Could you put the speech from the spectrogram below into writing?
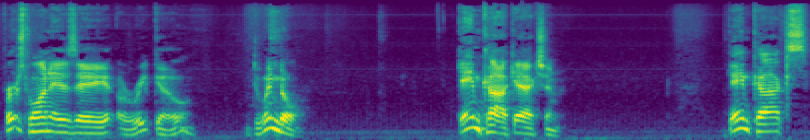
First one is a Rico Dowdle. Gamecock action. Gamecocks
